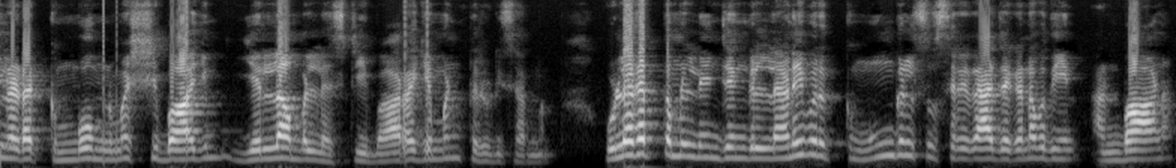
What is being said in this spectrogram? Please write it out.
நடக்கும். ஓம் நம சிவாயும். எல்லாம் வல்ல ஸ்ரீ பாரகியம்மன் திருடி சரணம். உலகத்தமிழ் நெஞ்சங்கள் அனைவருக்கும் உங்கள் சுசரி ராஜ கணபதியின் அன்பான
